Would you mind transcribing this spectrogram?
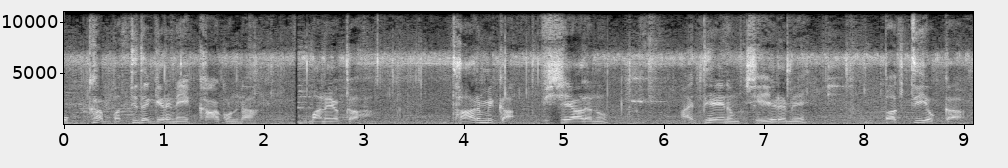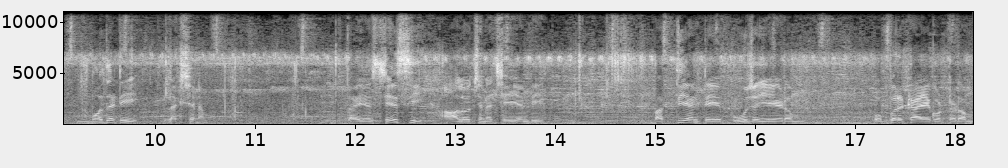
ఒక్క భక్తి దగ్గరనే కాకుండా మన యొక్క ధార్మిక విషయాలను అధ్యయనం చేయడమే భక్తి యొక్క మొదటి లక్షణం. దయచేసి ఆలోచన చేయండి. భక్తి అంటే పూజ చేయడం కొబ్బరికాయ కొట్టడం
